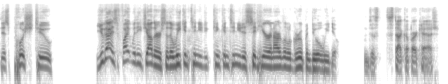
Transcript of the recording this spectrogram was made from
this push to you guys fight with each other so that we continue to can continue to sit here in our little group and do what we do. Just stock up our cash.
